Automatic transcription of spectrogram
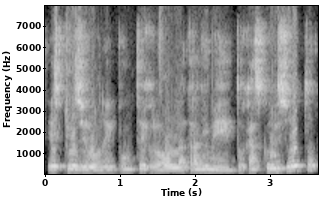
esplosione, il ponte crolla, tradimento, casco di sotto.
